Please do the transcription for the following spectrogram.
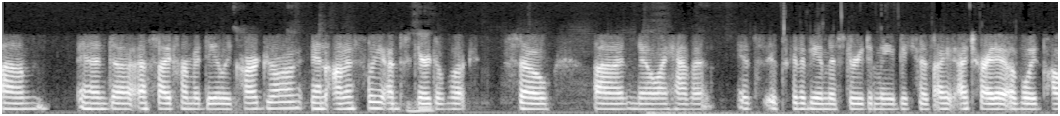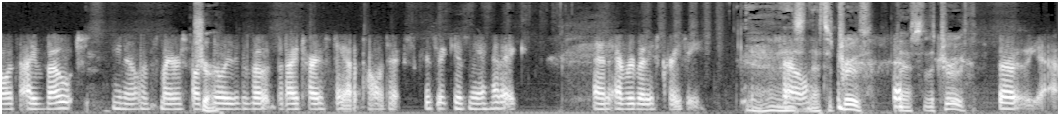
Um, and uh, aside from a daily card draw, and honestly, I'm scared to look. So, uh, no, I haven't. It's it's going to be a mystery to me because I, I try to avoid politics. I vote, you know, it's my responsibility to vote, but I try to stay out of politics because it gives me a headache, and everybody's crazy. Yeah, that's, So- that's the truth. That's the truth. So yeah,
